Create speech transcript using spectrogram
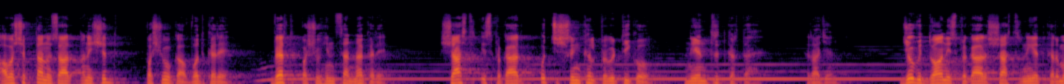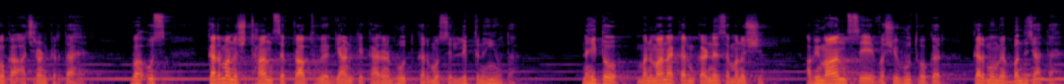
आवश्यकता अनुसार अनिषिद्ध पशुओं का वध करे, व्यर्थ पशु हिंसा न करे शास्त्र इस प्रकार उच्च श्रृंखल प्रवृत्ति को नियंत्रित करता है। राजन, जो विद्वान इस प्रकार शास्त्र नियत कर्मों का आचरण करता है, वह उस कर्मानुष्ठान से प्राप्त हुए ज्ञान के कारणभूत कर्मों से लिप्त नहीं होता। नहीं तो मनमाना कर्म करने से मनुष्य अभिमान से वशीभूत होकर कर्मों में बंध जाता है,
